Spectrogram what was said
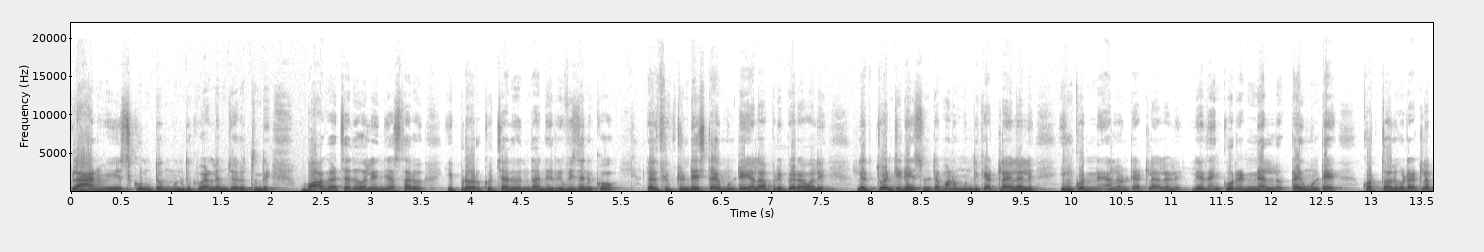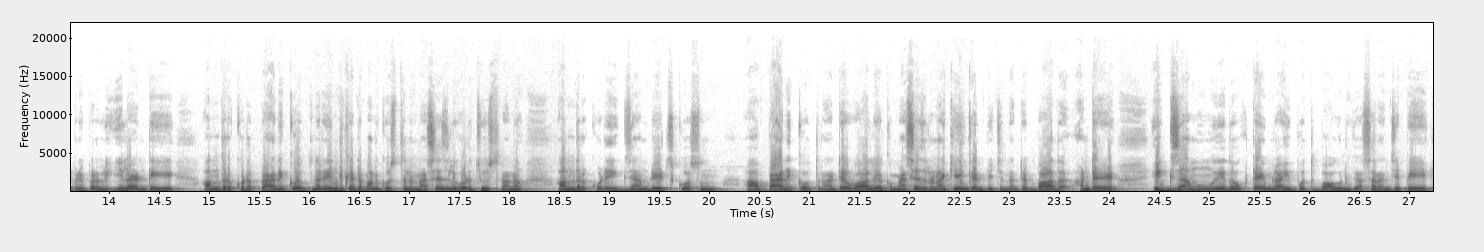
ప్లాన్ వేసుకుంటూ ముందుకు వెళ్ళడం జరుగుతుంది. బాగా చదవాలి ఏం చేస్తారు? ఇప్పటివరకు చదివిన దాన్ని రివిజన్కో లేదా ఫిఫ్టీన్ డేస్ టైం ఉంటే ఎలా ప్రిపేర్ అవ్వాలి? లేదా ట్వంటీ డేస్ ఉంటే మనం ముందుకు ఎట్లా వెళ్ళాలి? ఇంకో నెలలు ఉంటే ఎట్లా వెళ్ళాలి? లేదా ఇంకో రెండు నెలలు టైం ఉంటే కొత్త వాళ్ళు కూడా ఎట్లా ప్రిపేర్ అవ్వాలి? ఇలాంటి అందరూ కూడా ప్యానిక్ అవుతున్నారు. ఎందుకంటే మనకు వస్తున్న మెసేజ్లు కూడా చూస్తున్నాను. అందరూ కూడా ఎగ్జామ్ డేట్స్ కోసం ప్యానిక్ అవుతున్నా. అంటే వాళ్ళ యొక్క మెసేజ్లో నాకు ఏం కనిపించింది అంటే బాధ. అంటే ఎగ్జామ్ ఏదో ఒక టైంలో అయిపోతే బాగుంది కదా సార్ అని చెప్పి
